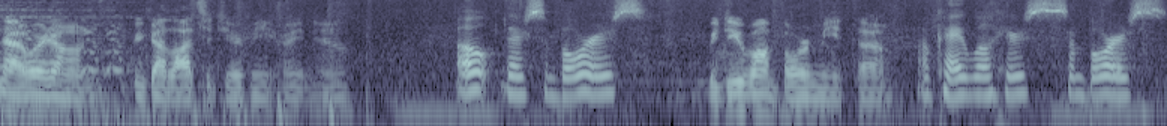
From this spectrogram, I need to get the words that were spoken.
No, we don't. We got lots of deer meat right now. Oh, there's some boars. We do want boar meat though. Okay, well here's some boars.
